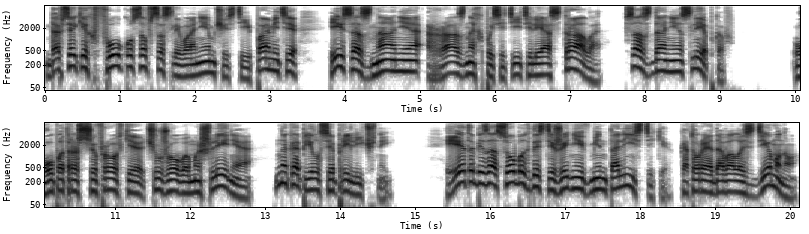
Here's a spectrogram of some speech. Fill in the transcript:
до всяких фокусов со сливанием частей памяти и сознания разных посетителей астрала, создание слепков. Опыт расшифровки чужого мышления накопился приличный. И это без особых достижений в менталистике, которая давалась демону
